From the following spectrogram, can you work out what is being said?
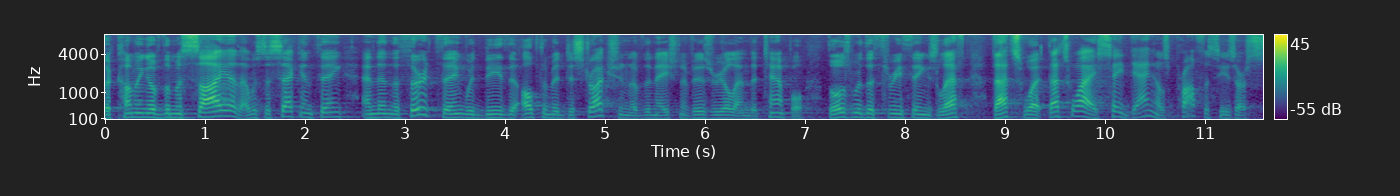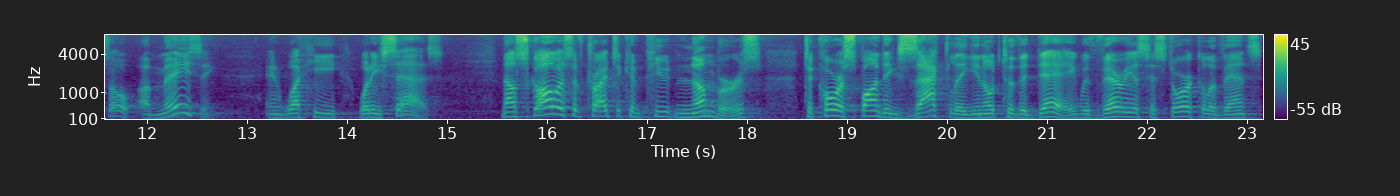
the coming of the Messiah, that was the second thing, and then the third thing would be the ultimate destruction of the nation of Israel and the temple. Those were the three things left. That's, what, that's why I say Daniel's prophecies are so amazing in what he, what he says. Now scholars have tried to compute numbers to correspond exactly you know, to the day with various historical events,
